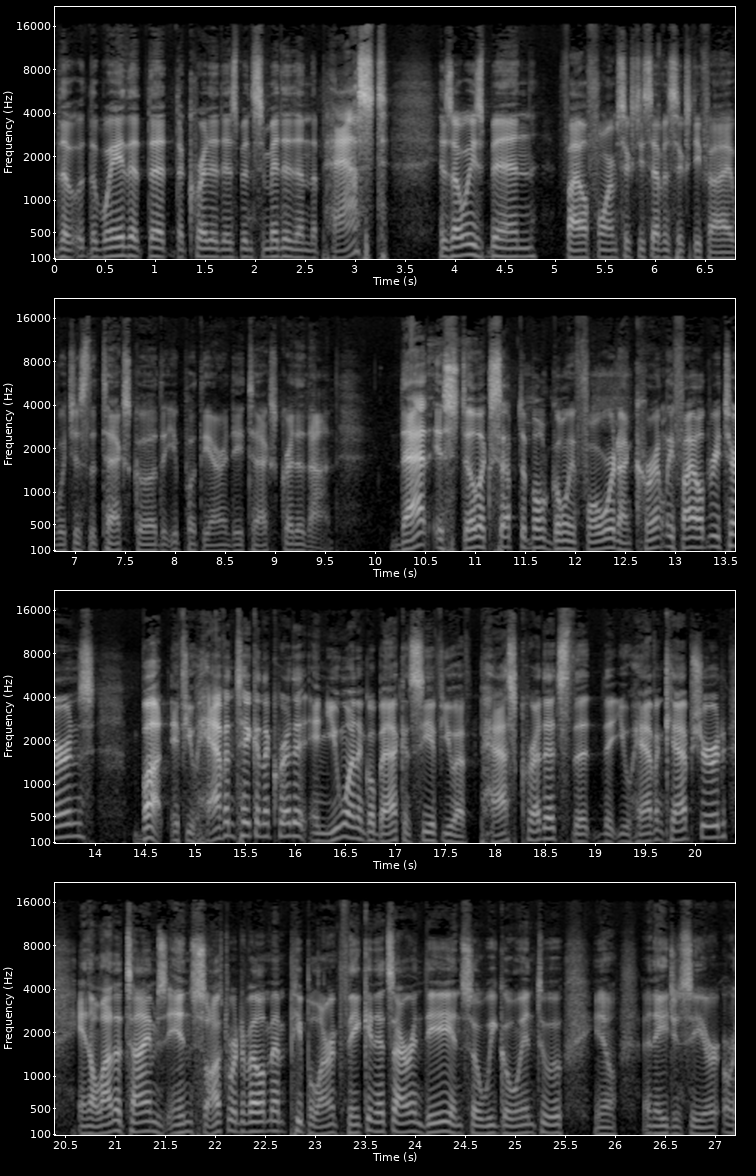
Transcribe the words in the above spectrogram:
the the way that that the credit has been submitted in the past has always been file form 6765, which is the tax code that you put the R&D tax credit on. That is still acceptable going forward on currently filed returns. But if you haven't taken the credit and you want to go back and see if you have past credits that, that you haven't captured, and a lot of times in software development, people aren't thinking it's R&D, and so we go into you know an agency or or,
